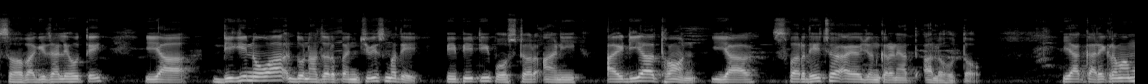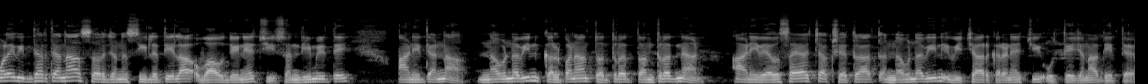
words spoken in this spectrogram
सहभागी झाले होते. या डिगिनोवा दोन हजार पंचवीसमध्ये पी पी टी पोस्टर आणि आयडियाथॉन या स्पर्धेचं आयोजन करण्यात आलं होतं. या कार्यक्रमामुळे विद्यार्थ्यांना सर्जनशीलतेला वाव देण्याची संधी मिळते आणि त्यांना नवनवीन कल्पना तंत्र तंत्रज्ञान आणि व्यवसायाच्या क्षेत्रात नवनवीन विचार करण्याची उत्तेजना देते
